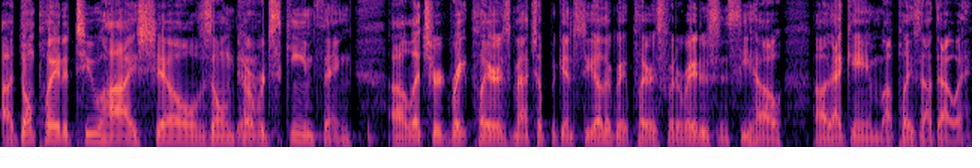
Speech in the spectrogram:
uh, don't play the too high shell zone yeah. coverage scheme thing. Uh, let your great players match up against the other great players for the Raiders and see how uh, that game uh, plays out that way.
